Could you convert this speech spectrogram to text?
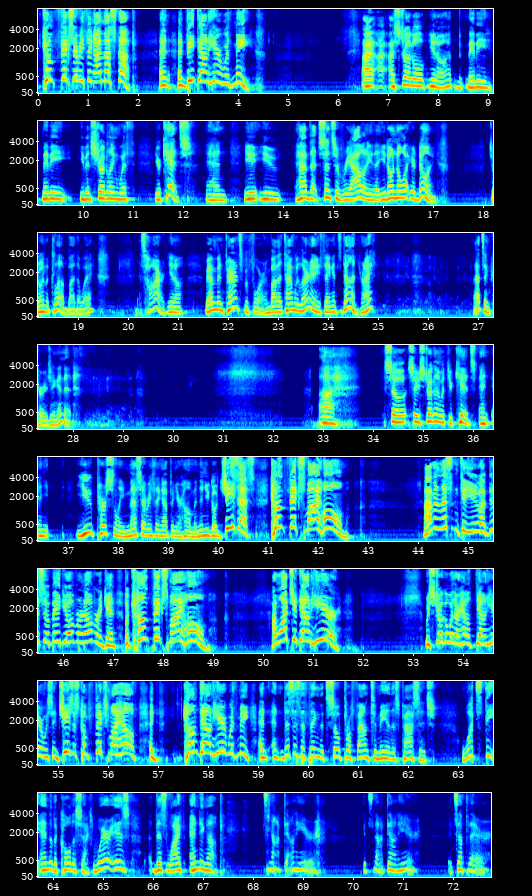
come fix everything I messed up and, and be down here with me. I, I, I struggle, you know, maybe, maybe you've been struggling with your kids and you, you have that sense of reality that you don't know what you're doing. Join the club, by the way. It's hard, you know. We haven't been parents before, and by the time we learn anything, it's done, right? That's encouraging, isn't it? Uh, so, so you're struggling with your kids, and and you personally mess everything up in your home, and then you go, Jesus, come fix my home. I haven't listened to you. I've disobeyed you over and over again, but come fix my home. I want you down here. We struggle with our health down here and we say, Jesus, come fix my health and come down here with me. And, and this is the thing that's so profound to me of this passage. What's the end of the cul-de-sac? Where is this life ending up? It's not down here. It's not down here. It's up there.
